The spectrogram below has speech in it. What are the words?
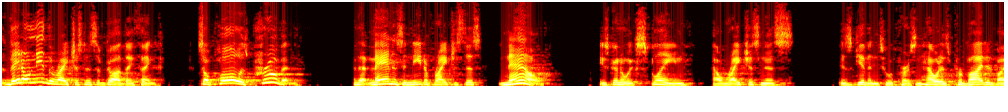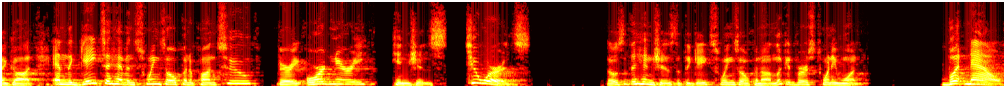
they don't need the righteousness of God, they think. So Paul has proven that man is in need of righteousness. Now he's going to explain how righteousness is given to a person, how it is provided by God. And the gate to heaven swings open upon two very ordinary hinges. Two words. Those are the hinges that the gate swings open on. Look at verse 21. But now. I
